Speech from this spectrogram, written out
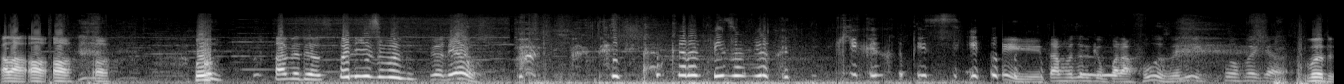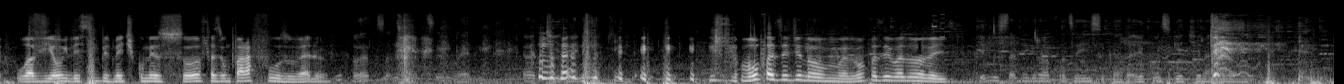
Olha lá, ó, ó, ó. Oh! Ah, meu Deus. Olha isso, mano. Meu Deus! O cara fez o avião. O que que aconteceu? Ei, tá fazendo o que? Um parafuso ali? Que porra foi aquela? Mano, o avião ele simplesmente começou a fazer um parafuso, velho. Putz, velho. Nele. Vamos fazer de novo, mano. Vamos fazer mais uma vez. Ele não sabia que ele ia fazer isso, cara. Eu consegui atirar nele.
